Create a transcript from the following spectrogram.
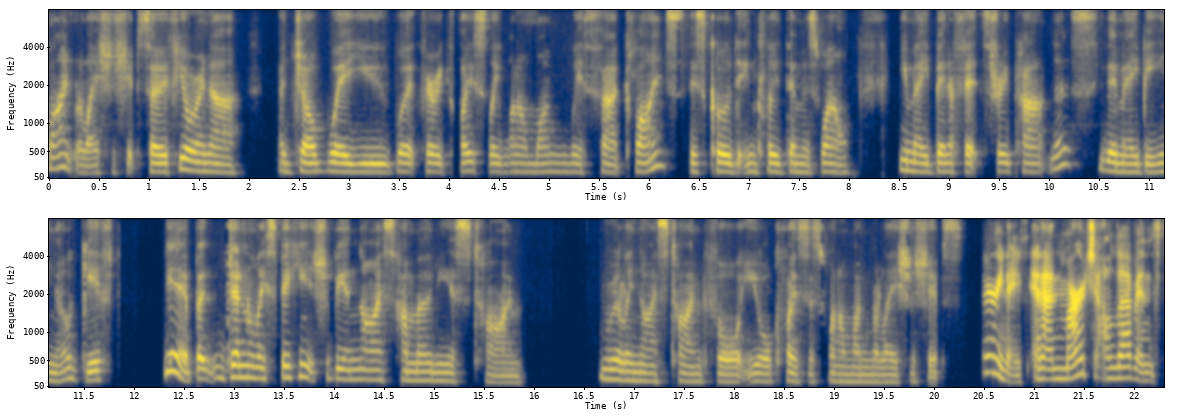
client relationships. So, if you're in a a job where you work very closely one on one with uh, clients, this could include them as well. You may benefit through partners. There may be, you know, a gift yeah, but generally speaking, it should be a nice, harmonious time. Really nice time for your closest one on one relationships. Very nice. And on March 11th,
